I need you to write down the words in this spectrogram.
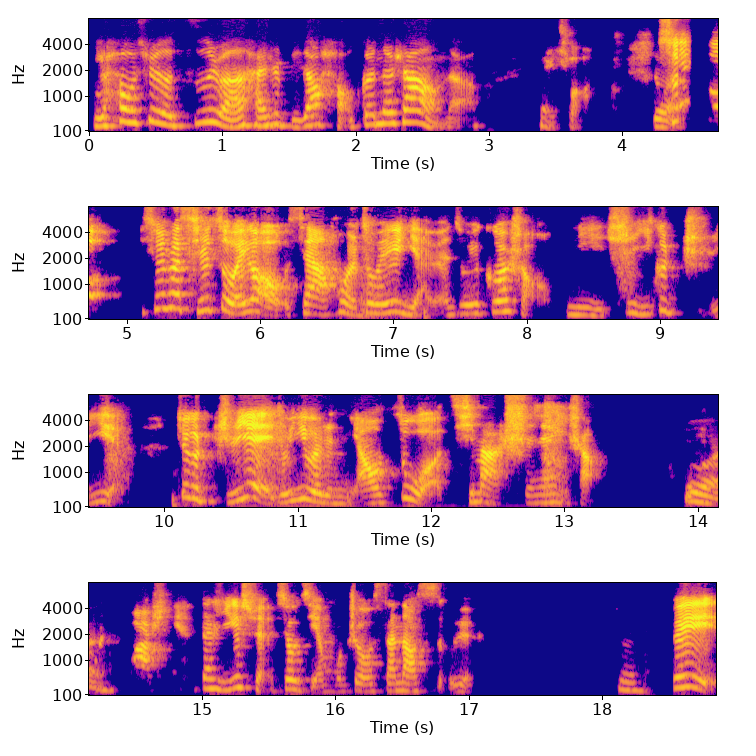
你后续的资源还是比较好跟得上的。没错，对所以说，所以说，其实作为一个偶像，或者作为一个演员，作为歌手，你是一个职业，这个职业也就意味着你要做起码十年以上，对，二十年。但是一个选秀节目只有三到四个月，对，所以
